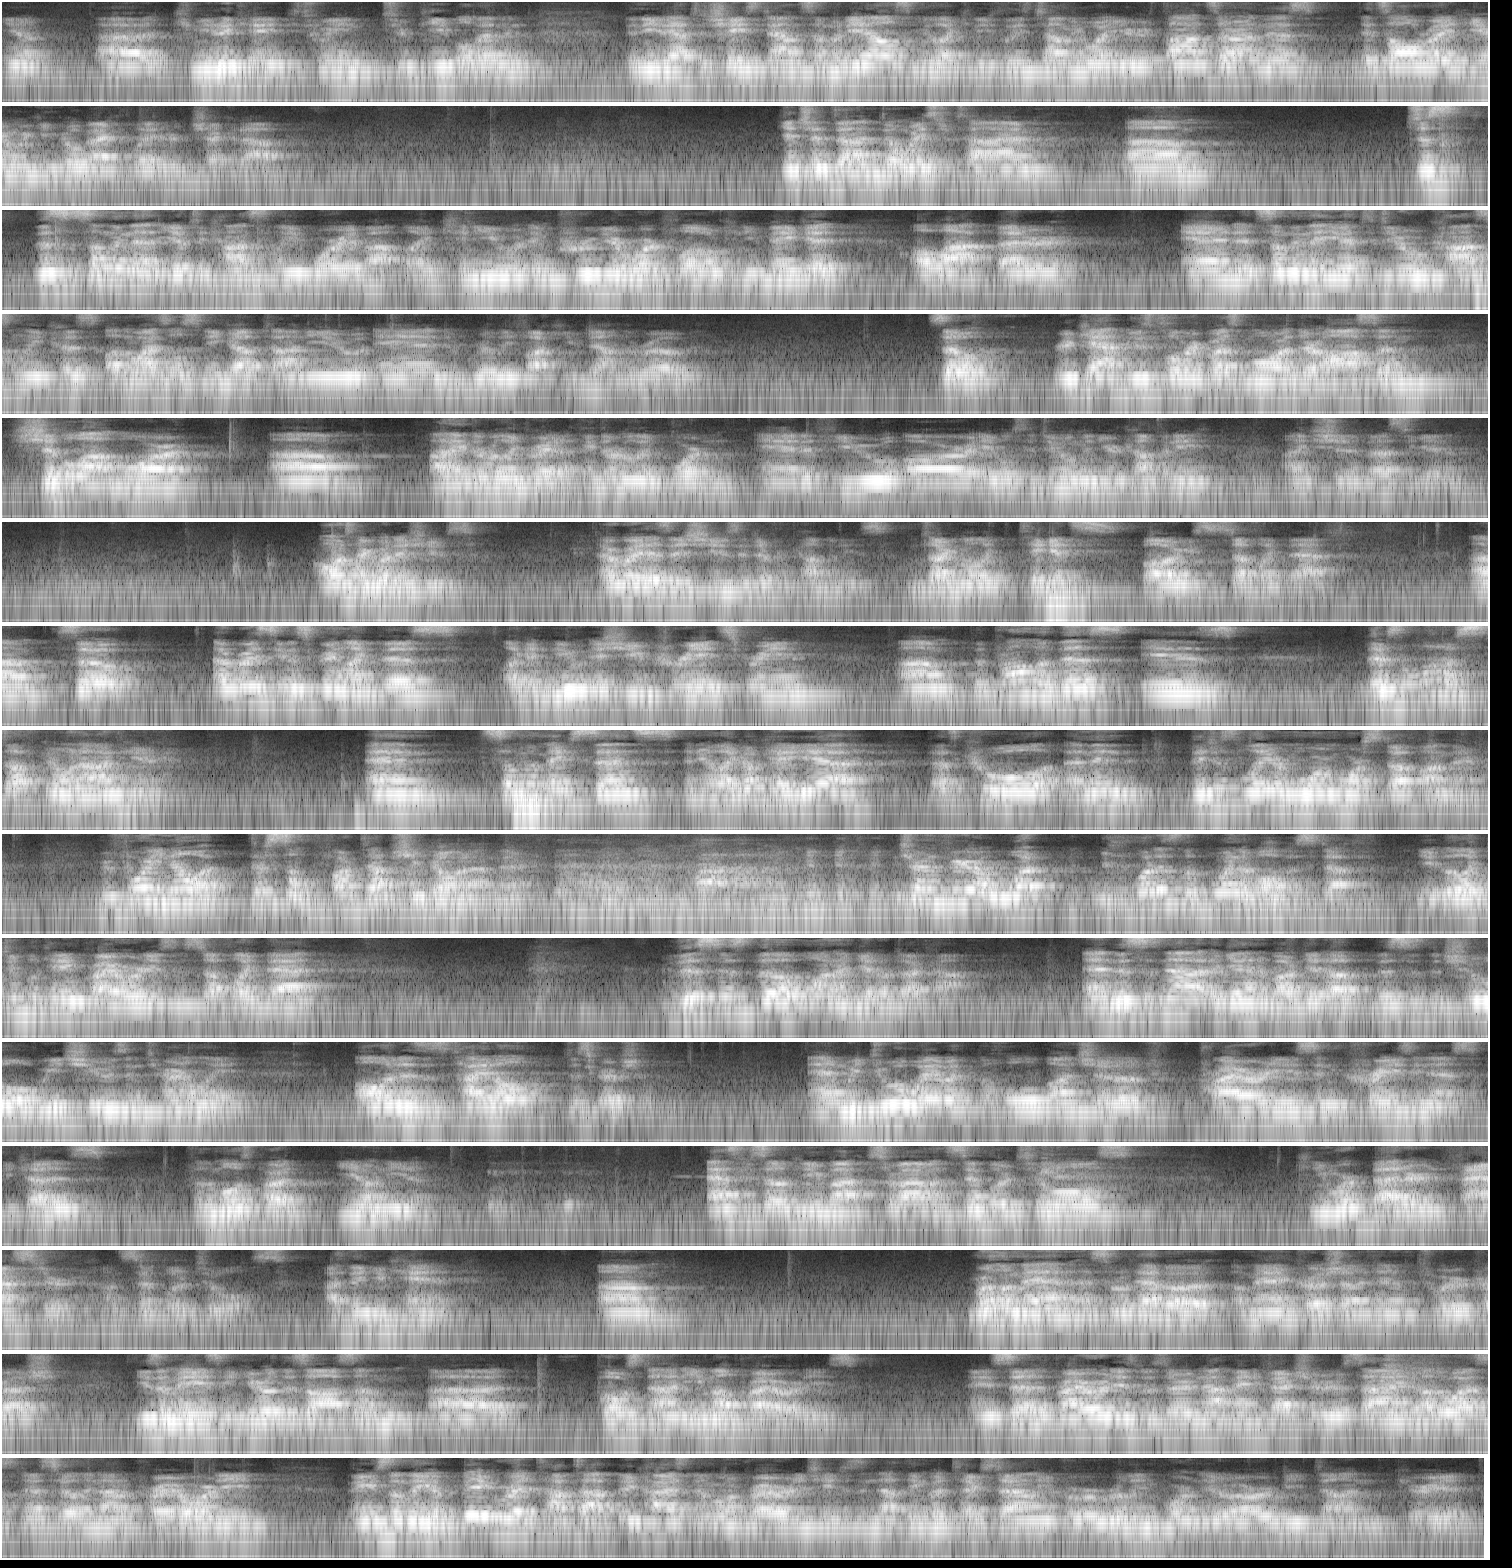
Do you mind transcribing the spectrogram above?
you know, uh, communicating between two people that then you'd have to chase down somebody else and be like, can you please tell me what your thoughts are on this? It's all right here and we can go back later and check it out. Get shit done, don't waste your time. Um, just, this is something that you have to constantly worry about. Like, can you improve your workflow? Can you make it a lot better? And it's something that you have to do constantly because otherwise they'll sneak up on you and really fuck you down the road. So, recap, use pull requests more, they're awesome ship a lot more. Um, I think they're really great. I think they're really important. And if you are able to do them in your company, I think you should investigate them. I want to talk about issues. Everybody has issues in different companies. I'm talking about like tickets, bugs, stuff like that. Um, so everybody's seen a screen like this, like a new issue create screen. Um, the problem with this is there's a lot of stuff going on here. And some of it makes sense, and you're like, okay, yeah, that's cool. And then they just layer more and more stuff on there. Before you know it, there's some fucked up shit going on there. You're trying to figure out what, what is the point of all this stuff? You're like duplicating priorities and stuff like that. This is the one on github.com. And this is not, again, about GitHub. This is the tool we choose internally. All it is is title, description. And we do away with the whole bunch of priorities and craziness because, for the most part, you don't need them. Ask yourself, can you survive on simpler tools? Can you work better and faster on simpler tools? I think you can. Um, Merlin Mann, I sort of have a, a man crush on him, Twitter crush. He's amazing. He wrote this awesome uh, post on email priorities. And he said, priorities was not manufactured or assigned, otherwise it's necessarily not a priority. Making something a big red top top, big highest number one priority changes in nothing but text styling for a really important it would already be done, period.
